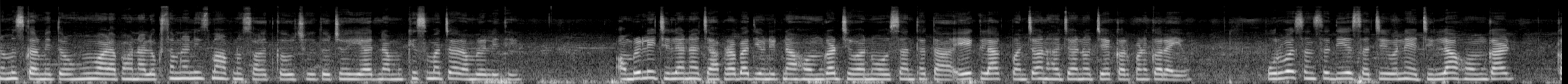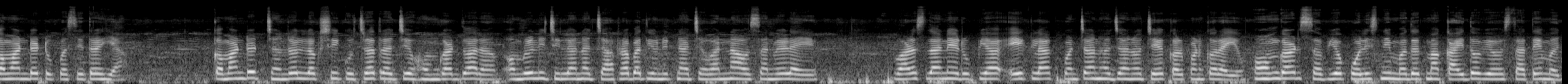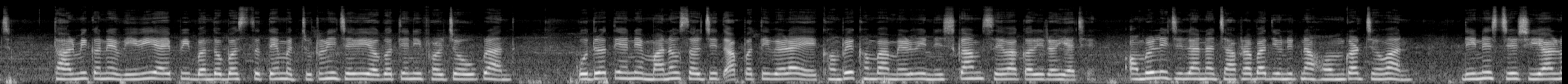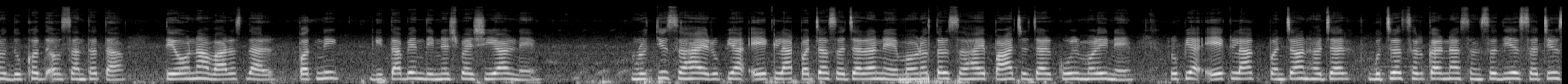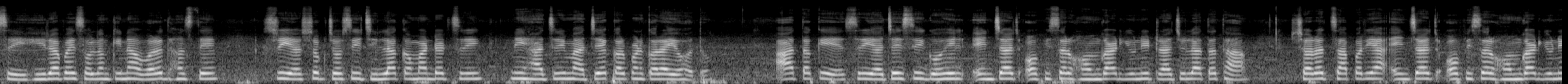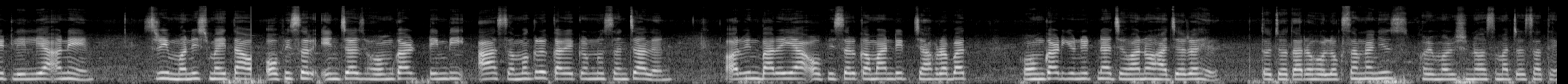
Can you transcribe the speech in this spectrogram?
નમસ્કાર મિત્રો, હું વાળા ભાવના લોકસામના ન્યૂઝમાં આપનું સ્વાગત કરું છું. તો જોઈએ આજના મુખ્ય સમાચાર અમરેલીથી. અમરેલી જિલ્લાના જાફરાબાદ યુનિટના હોમગાર્ડ જવાનું અવસાન થતાં એક લાખ પંચાવન હજારનો ચેક અર્પણ કરાયો. પૂર્વ સંસદીય સચિવ અને જિલ્લા હોમગાર્ડ કમાન્ડન્ટ ઉપસ્થિત રહ્યા. કમાન્ડન્ટ જનરલ લક્ષી ગુજરાત રાજ્ય હોમગાર્ડ દ્વારા અમરેલી જિલ્લાના જાફરાબાદ યુનિટના જવાનના અવસાન વેળાએ વારસદારને રૂપિયા એક લાખ પંચાવન હજારનો ચેક અર્પણ કરાયો. હોમગાર્ડ સભ્યો પોલીસની મદદમાં કાયદો વ્યવસ્થા તેમજ ધાર્મિક અને વીવીઆઈપી બંદોબસ્ત તેમજ ચૂંટણી જેવી અગત્યની ફરજો ઉપરાંત કુદરતી અને માનવસર્જિત આપત્તિ વેળાએ ખંભે ખંભા મેળવી નિષ્કામ સેવા કરી રહ્યા છે. અમરેલી જિલ્લાના જાફરાબાદ યુનિટના હોમગાર્ડ જવાન દિનેશ જે શિયાળનું દુઃખદ અવસાન થતાં તેઓના વારસદાર પત્ની ગીતાબેન દિનેશભાઈ શિયાળને મૃત્યુ સહાય રૂપિયા એક લાખ પચાસ હજાર અને મરણોત્તર સહાય પાંચ હજાર કુલ મળીને રૂપિયા એક લાખ પંચાવન હજાર. ગુજરાત સરકારના સંસદીય સચિવ શ્રી હીરાભાઈ સોલંકીના વરદ હસ્તે શ્રી અશોક જોશી જિલ્લા કમાન્ડર શ્રીની હાજરીમાં ચેક અર્પણ કરાયો હતો. આ તકે Shri Ajaysinh Gohil incharge officer home guard unit Rajula તથા Sharad Sapariya incharge officer home guard unit Liliya અને Shri Manish Mehta, officer incharge home guard Timbi આ સમગ્ર કાર્યક્રમનું સંચાલન Arvind Baraiya, officer commandant Jafrabad, home guard યુનિટના જવાનો હાજર રહેલ. તો જોતા રહો લોકસામના ન્યૂઝ, ફરી મળીશું નવા સમાચાર સાથે.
